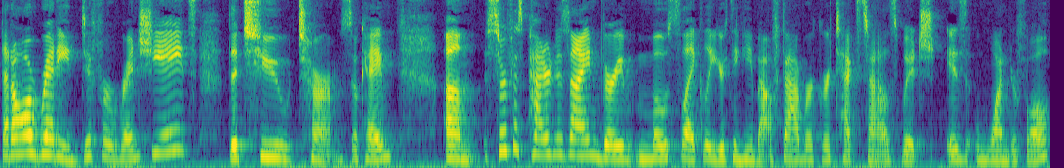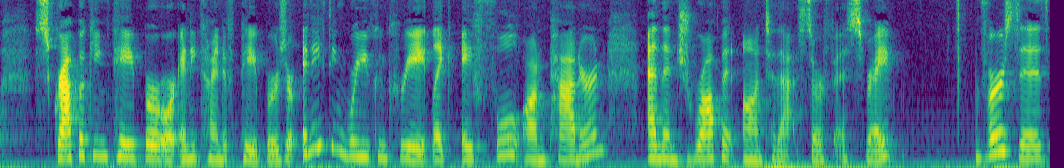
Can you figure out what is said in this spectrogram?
That already differentiates the two terms, okay? Um, surface pattern design, very most likely you're thinking about fabric or textiles, which is wonderful. Scrapbooking paper or any kind of papers or anything where you can create like a full on pattern and then drop it onto that surface, right? Versus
